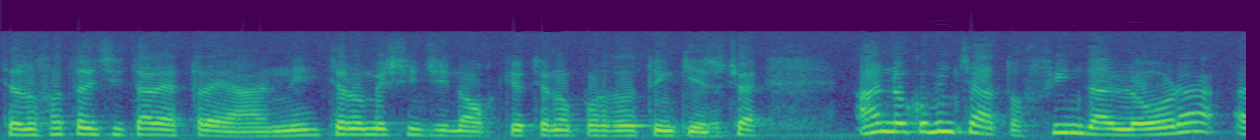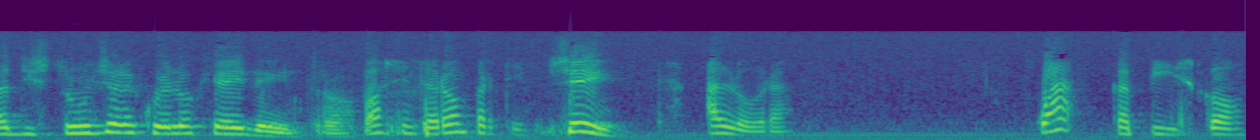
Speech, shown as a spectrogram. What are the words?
ti hanno fatte recitare a tre anni, ti hanno messo in ginocchio, ti hanno portato in chiesa. Cioè, hanno cominciato fin da allora a distruggere quello che hai dentro. Posso interromperti? Sì, Allora, qua capisco,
